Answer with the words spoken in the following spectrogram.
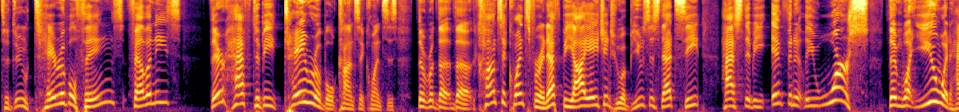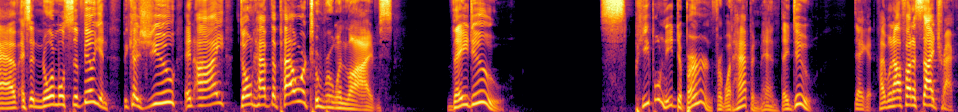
to do terrible things, felonies, there have to be terrible consequences. The, the, the consequence for an FBI agent who abuses that seat has to be infinitely worse than what you would have as a normal civilian because you and I don't have the power to ruin lives. They do. People need to burn for what happened, man. They do. Dang it. I went off on a sidetrack.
